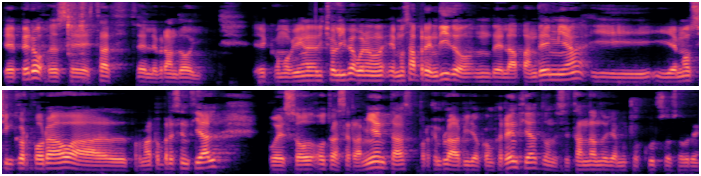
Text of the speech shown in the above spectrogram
eh, pero se está celebrando hoy. Como bien ha dicho Olivia, bueno, hemos aprendido de la pandemia y hemos incorporado al formato presencial pues otras herramientas, por ejemplo las videoconferencias, donde se están dando ya muchos cursos sobre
